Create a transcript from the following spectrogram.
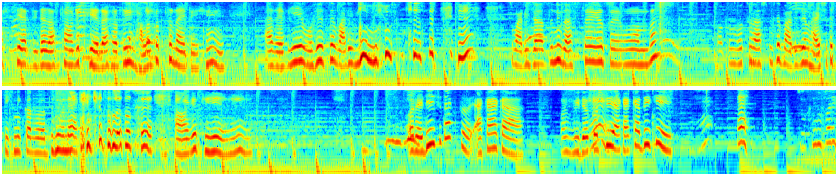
আসছি আর দিদা যাচ্ছে আমাকে ফিরে দেখো। তুমি ভালো করছ না এতে হ্যাঁ আর রেডি হয়ে বসেছে বাড়ি গিয়ে নিয়ে হ্যাঁ? বাড়ি যাওয়ার জন্য ব্যস্ত হয়ে গেছে মন্দা নতুন বছর আসতেছে বাড়ি যে ভাইয়ের সাথে পিকনিক করবে ওর জন্য মানে একা একা চলে যাচ্ছে আমাকে থুয়ে হ্যাঁ। ও রেডি হয়েছে দেখছ একা একা। ওর ভিডিও করছি একা একা দেখি। হ্যাঁ। চোখের উপরে।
